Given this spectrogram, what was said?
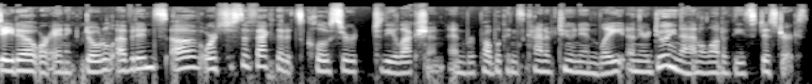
data or anecdotal evidence of, or it's just the fact that it's closer to the election and Republicans kind of tune in late, and they're doing that in a lot of these districts.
